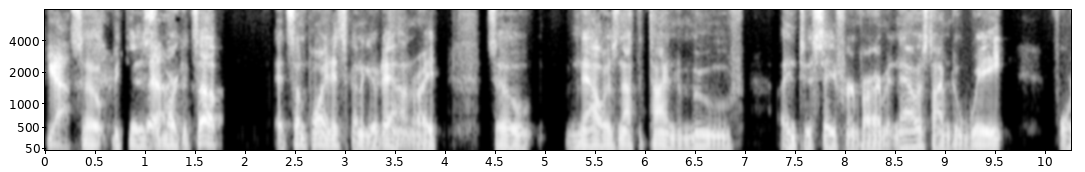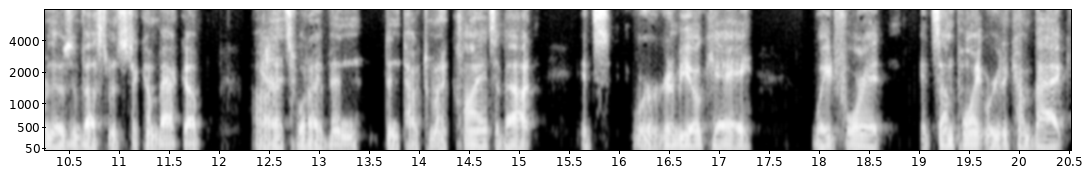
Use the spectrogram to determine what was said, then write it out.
Yeah. So because yeah. the market's up, at some point it's going to go down, right? So now is not the time to move into a safer environment. Now is time to wait for those investments to come back up. Uh, yeah. That's what I've been been talk to my clients about. It's we're going to be okay. Wait for it at some point we're going to come back.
